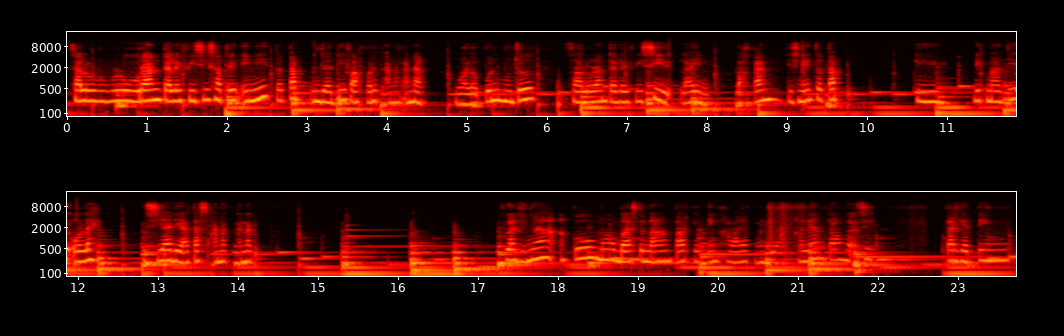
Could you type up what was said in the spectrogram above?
saluran televisi satelit ini tetap menjadi favorit anak-anak walaupun muncul saluran televisi lain. Bahkan Disney tetap dinikmati oleh usia di atas anak-anak. Selanjutnya aku mau bahas tentang targeting khalayak media. Kalian tahu nggak sih targeting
